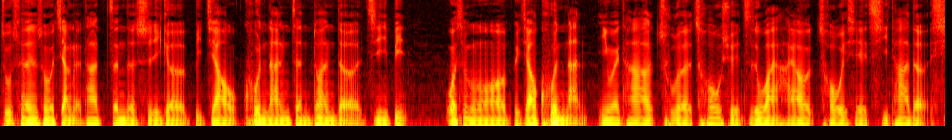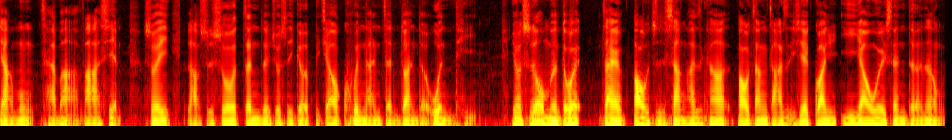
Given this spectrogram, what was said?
主持人所讲的，它真的是一个比较困难诊断的疾病。为什么比较困难？因为它除了抽血之外，还要抽一些其他的项目才有办法发现。所以老实说，真的就是一个比较困难诊断的问题。有时候我们都会在报纸上，还是看到报章杂志一些关于医药卫生的那种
